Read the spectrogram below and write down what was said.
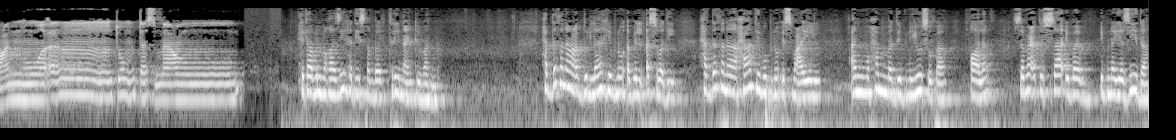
عنه وأنتم تسمعون. کتاب المغازی، حدیث نمبر 391 حدثنا عبد الله بن ابي الاسود، حدثنا حاتم بن اسماعيل عن محمد بن يوسف قال سمعت السائب ابن يزيد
